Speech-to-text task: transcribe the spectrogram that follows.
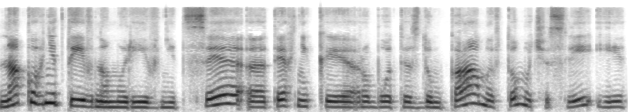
На когнітивному рівні це техніки роботи з думками, в тому числі і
